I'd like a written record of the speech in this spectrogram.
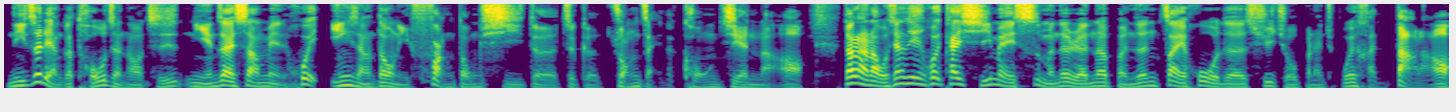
你这两个头枕哦，其实粘在上面会影响到你放东西的这个装载的空间了啊。当然了，我相信会开喜美四门的人呢，本身载货的需求本来就不会很大了啊。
